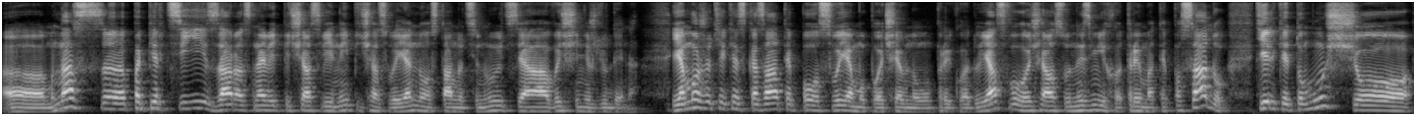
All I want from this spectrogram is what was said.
Е, У нас е, папірці зараз навіть під час війни, під час воєнного стану цінуються вище, ніж людина. Я можу тільки сказати по своєму плачевному прикладу. Я свого часу не зміг отримати посаду тільки тому, що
